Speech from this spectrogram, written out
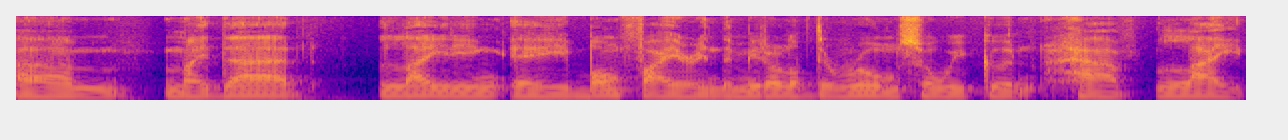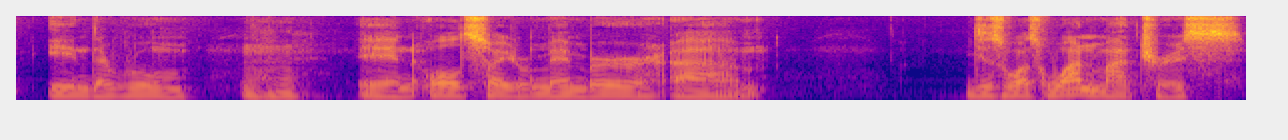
Um, my dad lighting a bonfire in the middle of the room so we could have light in the room. And also, I remember um, just was one mattress,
